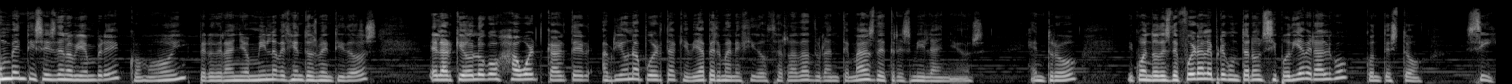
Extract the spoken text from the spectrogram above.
Un 26 de noviembre, como hoy, pero del año 1922, el arqueólogo Howard Carter abrió una puerta que había permanecido cerrada durante más de 3.000 años. Entró y cuando desde fuera le preguntaron si podía ver algo, contestó, sí,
